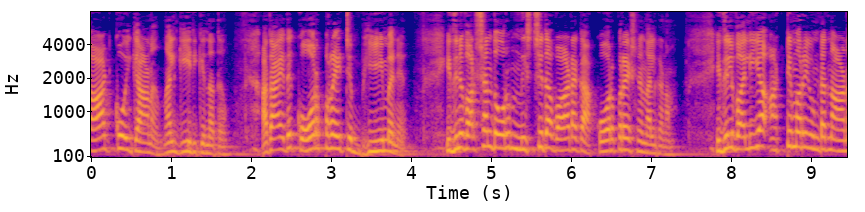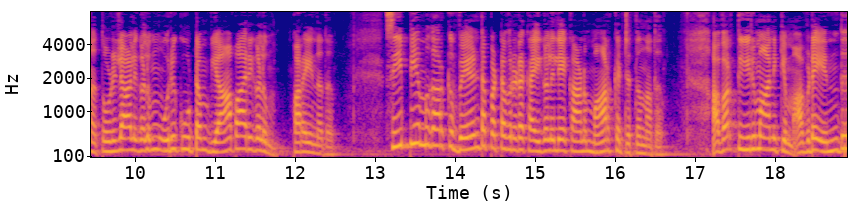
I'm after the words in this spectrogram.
കാഡ്കോയ്ക്കാണ് നൽകിയിരിക്കുന്നത്. അതായത് കോർപ്പറേറ്റ് ഭീമന്. ഇതിന് വർഷം തോറും നിശ്ചിത വാടക കോർപ്പറേഷന് നൽകണം. ഇതിൽ വലിയ അട്ടിമറിയുണ്ടെന്നാണ് തൊഴിലാളികളും ഒരു കൂട്ടം വ്യാപാരികളും പറയുന്നത്. സി പി എമ്മുകാർക്ക് വേണ്ടപ്പെട്ടവരുടെ കൈകളിലേക്കാണ് മാർക്കറ്റ് എത്തുന്നത് അവർ തീരുമാനിക്കും അവിടെ എന്ത്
